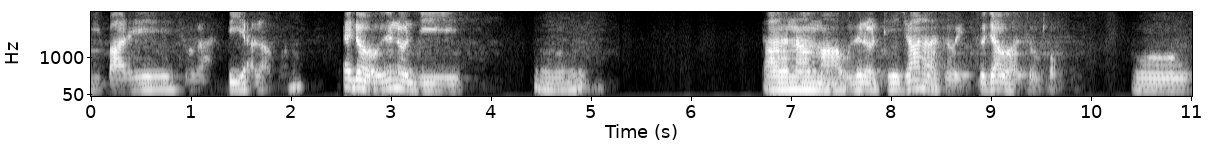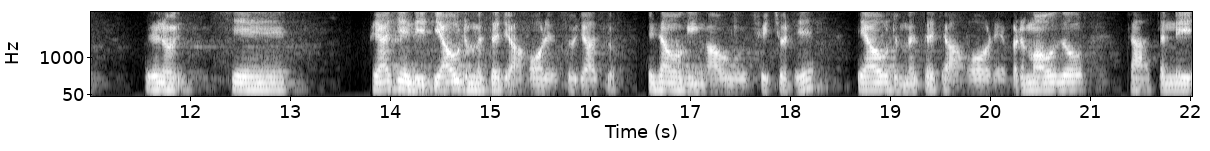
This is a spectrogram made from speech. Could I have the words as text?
မီပါတယ်ဆိုတာသိရတာပေါ့နော်အဲ့တော့ဦးဇင်းတို့ဒီဟို သာသနာမှာဦးဇင်းတို့ထင်ရှားတာဆိုရင်ဆိုကြပါစို့ပေါ့ဟိုဦးဇင်းတို့ရှင်ဘုရားရှင်ဒီတရားဥဒ္ဓမစကြာဟောတယ်ဆိုကြစို့ပိဿဝဂီ၅ဦးကိုချွေချွတ်တယ်တရားဥဒ္ဓမစကြာဟောတယ်ပထမဦးဆုံးဒါတနေ့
